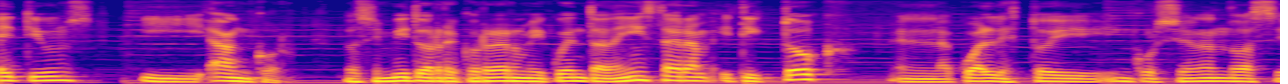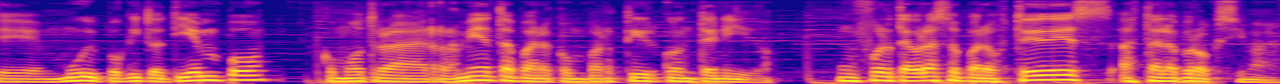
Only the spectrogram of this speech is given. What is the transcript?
iTunes y Anchor. Los invito a recorrer mi cuenta de Instagram y TikTok, en la cual estoy incursionando hace muy poquito tiempo como otra herramienta para compartir contenido. Un fuerte abrazo para ustedes, hasta la próxima.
